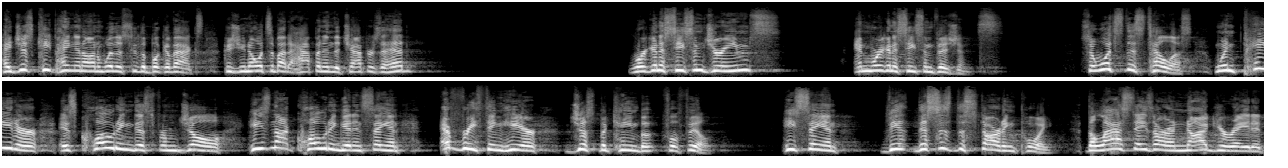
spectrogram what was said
Hey, just keep hanging on with us through the book of Acts because you know what's about to happen in the chapters ahead? we're going to see some dreams and we're going to see some visions. So, what's this tell us? When Peter is quoting this from Joel, he's not quoting it and saying everything here just became fulfilled. He's saying this is the starting point. The last days are inaugurated,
